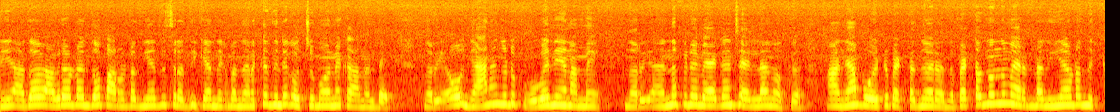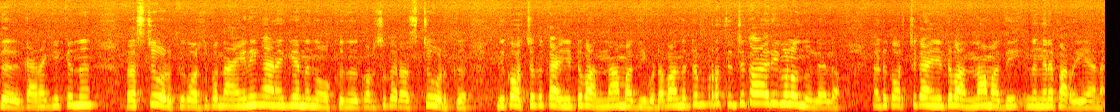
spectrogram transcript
നീ അത് അവരോട് എന്തോ പറഞ്ഞിട്ടോ നീ അത് ശ്രദ്ധിക്കാൻ നിൽക്കണം. നിനക്ക് നിന്റെ കൊച്ചുമോനെ കാണണ്ടേ? എന്ന് പറയും. ഓ ഞാൻ അങ്ങോട്ട് പോവുകയാണ് അമ്മേ. എന്ന് പറയും. എന്നാൽ പിന്നെ വേഗം ചെല്ലാൻ നോക്ക്. ആ ഞാൻ പോയിട്ട് പെട്ടെന്ന് വരാമെന്ന് പെട്ടെന്നൊന്നും വരണ്ട. നീ അവിടെ നിൽക്ക് കനകിക്കൊന്ന് റെസ്റ്റ് കൊടുക്ക്. കുറച്ച് ഇപ്പോൾ നയനയും കനകിയാണ് നോക്കുന്നത്. കുറച്ചൊക്കെ റെസ്റ്റ് കൊടുക്ക്. നീ കുറച്ചൊക്കെ കഴിഞ്ഞിട്ട് വന്നാൽ മതി. ഇവിടെ വന്നിട്ട് പ്രത്യേകിച്ച് കാര്യങ്ങളൊന്നുമില്ലല്ലോ. എന്നിട്ട് കുറച്ച് കഴിഞ്ഞിട്ട് വന്നാൽ മതി എന്നിങ്ങനെ പറയുകയാണ്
